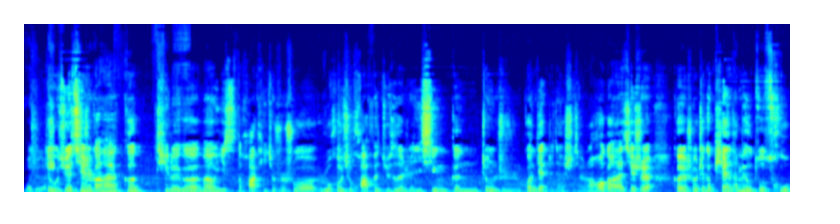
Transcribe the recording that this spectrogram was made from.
我觉得。对，我觉得其实刚才哥提了一个蛮有意思的话题，就是说如何去划分角色的人性跟政治观点这件事情。然后刚才其实哥也说，这个片子他没有做错。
